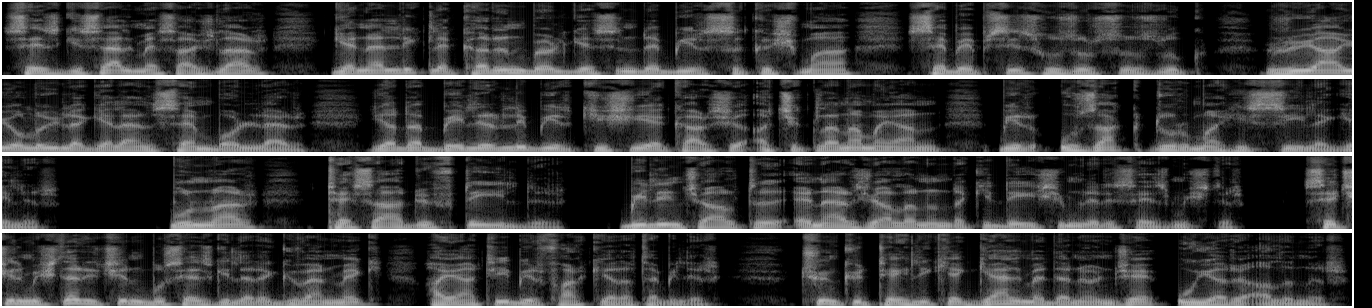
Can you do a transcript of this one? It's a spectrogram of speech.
Sezgisel mesajlar genellikle karın bölgesinde bir sıkışma, sebepsiz huzursuzluk, rüya yoluyla gelen semboller ya da belirli bir kişiye karşı açıklanamayan bir uzak durma hissiyle gelir. Bunlar tesadüf değildir. Bilinçaltı enerji alanındaki değişimleri sezmiştir. Seçilmişler için bu sezgilere güvenmek hayati bir fark yaratabilir. Çünkü tehlike gelmeden önce uyarı alınır.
